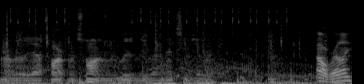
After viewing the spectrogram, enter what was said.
We're not really that far from spawn, we're literally right next to each other. Oh, really?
